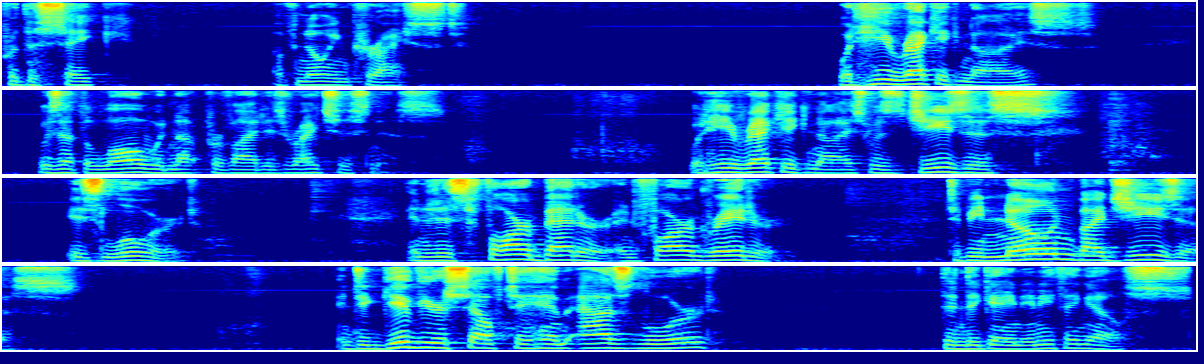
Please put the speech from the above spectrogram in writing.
for the sake of knowing Christ. What he recognized was that the law would not provide his righteousness. What he recognized was Jesus is Lord. And it is far better and far greater to be known by Jesus and to give yourself to him as Lord than to gain anything else.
